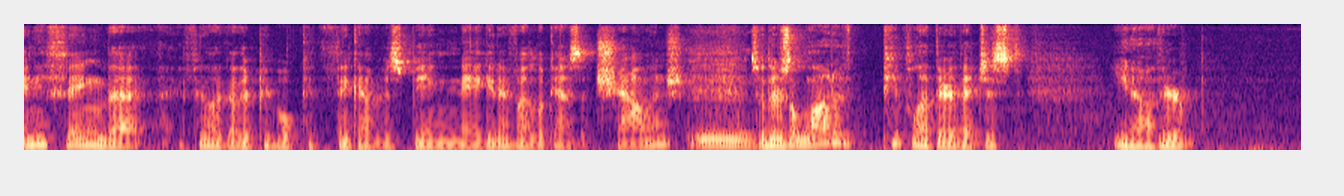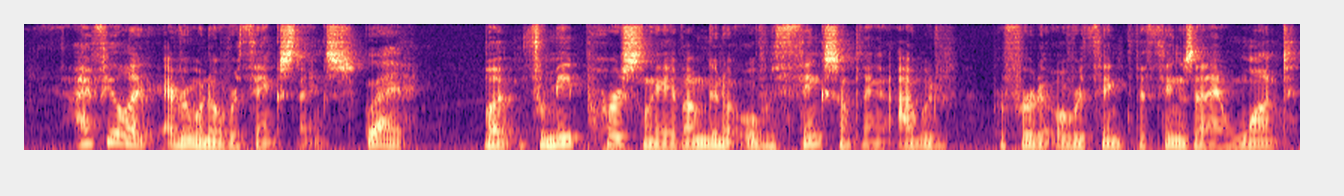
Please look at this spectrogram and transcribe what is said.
anything that I feel like other people could think of as being negative, I look at as a challenge. Mm. So there's a lot of people out there that just, you know, they're. I feel like everyone overthinks things. right. But for me personally, if I'm going to overthink something, I would prefer to overthink the things that I want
